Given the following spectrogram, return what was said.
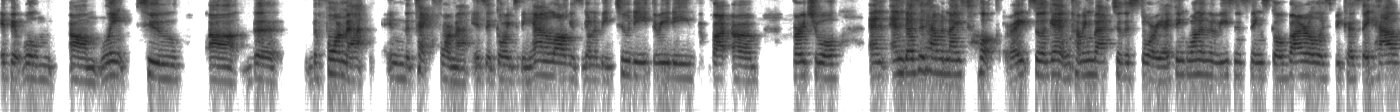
if it will um, link to uh, the the format in the tech format. Is it going to be analog? Is it going to be 2D, 3D, uh, virtual? And, and does it have a nice hook, right? So again, coming back to the story, I think one of the reasons things go viral is because they have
